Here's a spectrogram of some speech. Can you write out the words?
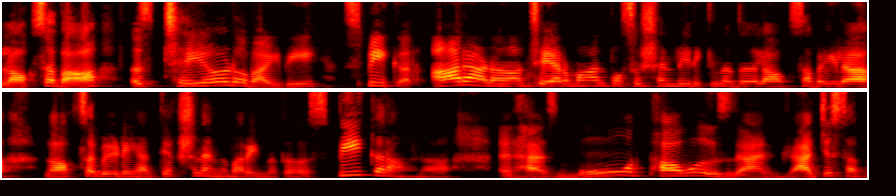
Lok Sabha is chaired by the speaker ആരാണ് ചെയർമാൻ പൊസിഷനിൽ ഇരിക്കുന്നത് ലോക്സഭയിൽ ലോക്സഭയുടെ അധ്യക്ഷൻ എന്ന് പറയുന്നത് സ്പീക്കറാണ് it has more powers than Rajya Sabha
